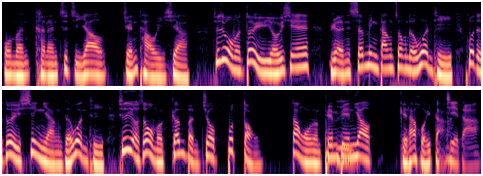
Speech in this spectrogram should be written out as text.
我们可能自己要。检讨一下，就是我们对于有一些人生命当中的问题，或者对于信仰的问题，其实有时候我们根本就不懂，但我们偏偏要给他回答、解答，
